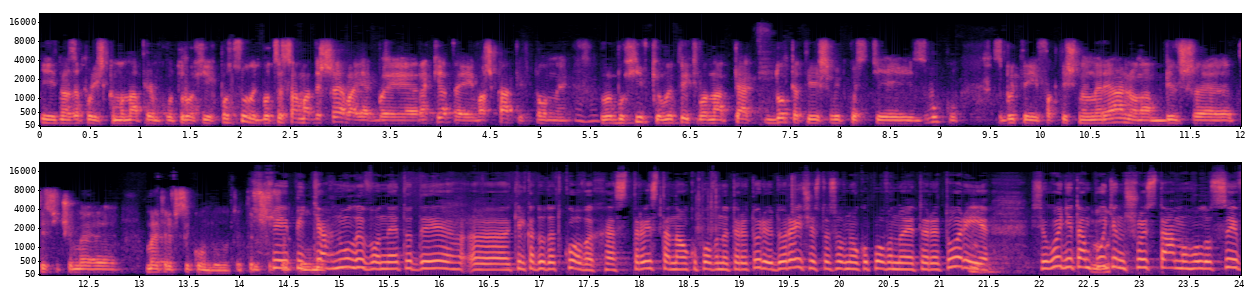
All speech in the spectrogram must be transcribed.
і на запорізькому напрямку трохи їх посунуть, бо це сама дешева, якби ракета і важка півтонни вибухівки. Летить вона 5 до 5 швидкості звуку. Збити її фактично нереально. Вона більше тисячі метрів в секунду летить. Ще й 360 кілометрів. підтягнули вони туди е, кілька додаткових С-300 на окуповану територію. До речі, стосовно окупованої території, сьогодні там Путін щось там оголосив е,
